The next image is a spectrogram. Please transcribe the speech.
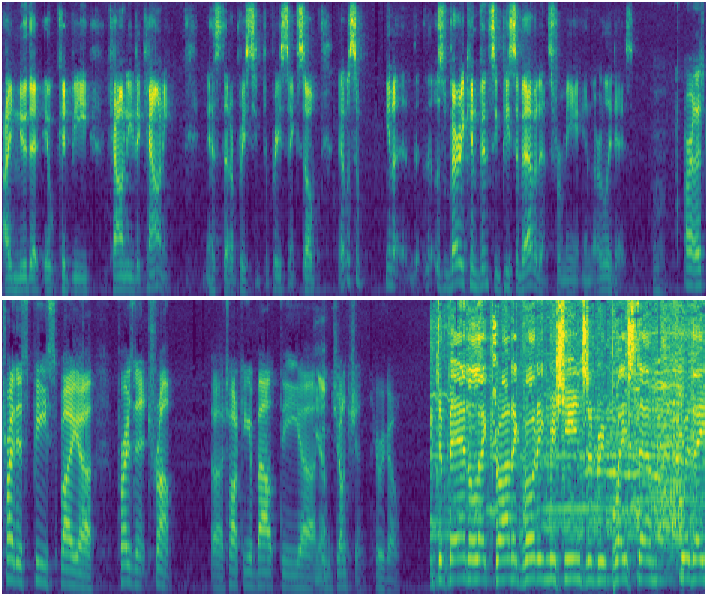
I knew that it could be county to county instead of precinct to precinct. So it was a you know, it was a very convincing piece of evidence for me in the early days. Mm. All right, let's try this piece by uh, President Trump uh, talking about the uh, yep. injunction. Here we go. To ban electronic voting machines and replace them with a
